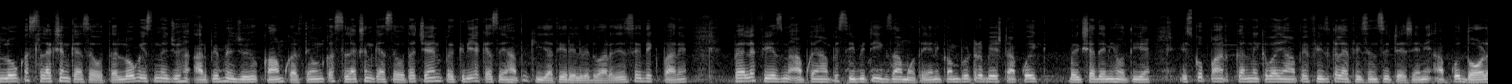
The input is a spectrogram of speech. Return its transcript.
लोगों का सिलेक्शन कैसे होता है? लोग इसमें जो है आरपीएफ में जो जो काम करते हैं हैं उनका सिलेक्शन कैसे होता है, चयन प्रक्रिया कैसे यहाँ पर की जाती है रेलवे द्वारा? जैसे देख पा रहे हैं, पहले फ़ेज़ में आपका यहाँ पे सीबीटी एग्ज़ाम होता है, यानी कंप्यूटर बेस्ड आपको एक परीक्षा देनी होती है। इसको पार करने के बाद यहाँ पे फ़िज़िकल एफिशिएंसी टेस्ट यानी आपको दौड़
